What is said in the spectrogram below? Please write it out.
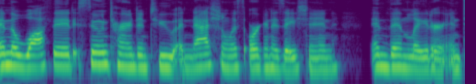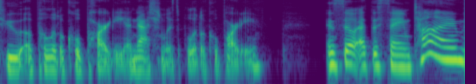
and the Wafd soon turned into a nationalist organization and then later into a political party, a nationalist political party. And so at the same time,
